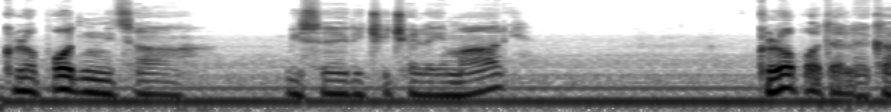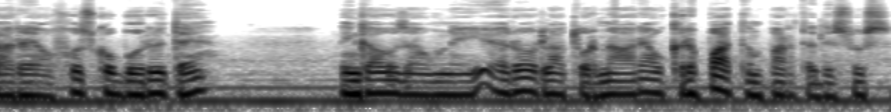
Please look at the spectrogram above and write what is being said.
Clopodnița Bisericii Celei Mari, clopotele care au fost coborâte din cauza unei erori la turnare au crăpat în partea de sus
